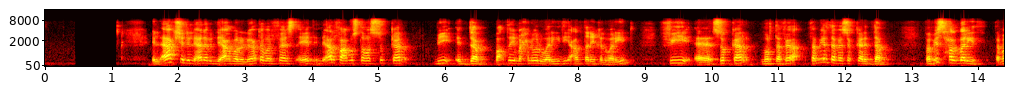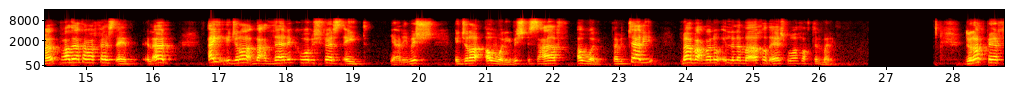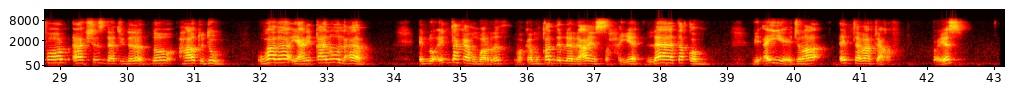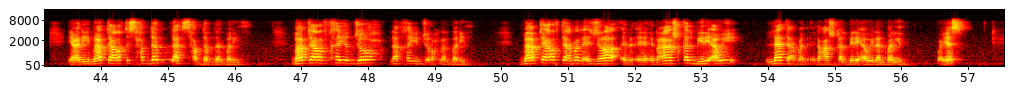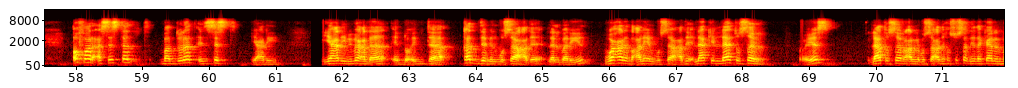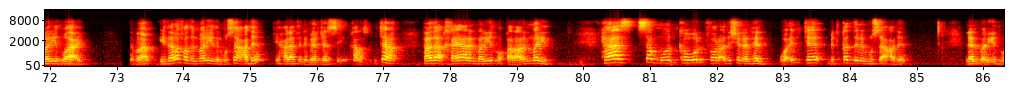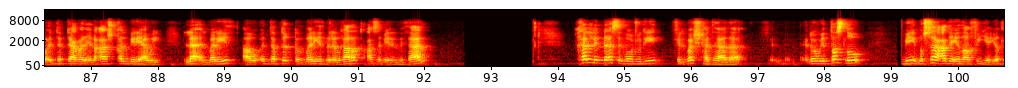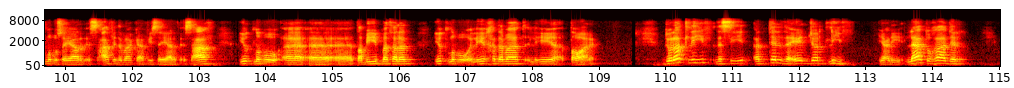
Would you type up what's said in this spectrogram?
الاكشن اللي أنا بدي أعمله اللي يعتبر first aid إني أرفع مستوى السكر بالدم. بعطيه محلول وريدي عن طريق الوريد. في آه، سكر مرتفع فبيرتفع سكر الدم فبيصحى المريض. تمام؟ هذا يعتبر first aid الآن أي إجراء بعد ذلك هو مش first aid يعني مش إجراء أولي مش إسعاف أولي. فبالتالي ما بعمله إلا لما أخذ إيش؟ موافقة المريض do not perform actions that you do not know how to do. وهذا يعني قانون عام. إنه أنت كممرض وكمقدم للرعاية الصحية لا تقم بأي إجراء أنت ما بتعرفه. كويس؟ يعني ما بتعرف تسحب دم؟ لا تسحب دم للمريض. ما بتعرف تخيط جرح؟ لا تخيط جرح للمريض. ما بتعرف تعمل إجراء إنعاش قلبي رئوي لا تعمل انعاش قلبي رئوي للمريض. كويس؟ offer assistant but do not insist. يعني يعني بمعنى إنه أنت قدم المساعدة للمريض واعرض عليه المساعدة لكن لا تصر. كويس؟ لا تصر على المساعدة خصوصا إذا كان المريض واعي. تمام؟ إذا رفض المريض المساعدة في حالات الإمرجنسي خلاص انتهى. هذا خيار المريض وقرار المريض. Has someone call for additional help. وأنت بتقدم المساعدة للمريض وأنت بتعمل إنعاش قلبي رئوي لا المريض أو أنت بتنقذ مريض من الغرق على سبيل المثال. خلي الناس الموجودين في المشهد هذا إنهم يتصلوا بمساعدة إضافية. يطلبوا سيارة إسعاف إذا ما كان في سيارة إسعاف. يطلبوا آه، آه، آه، طبيب مثلا. يطلبوا اللي هي الخدمات اللي هي الطوارئ do not leave the scene until the injured leave. يعني لا تغادر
